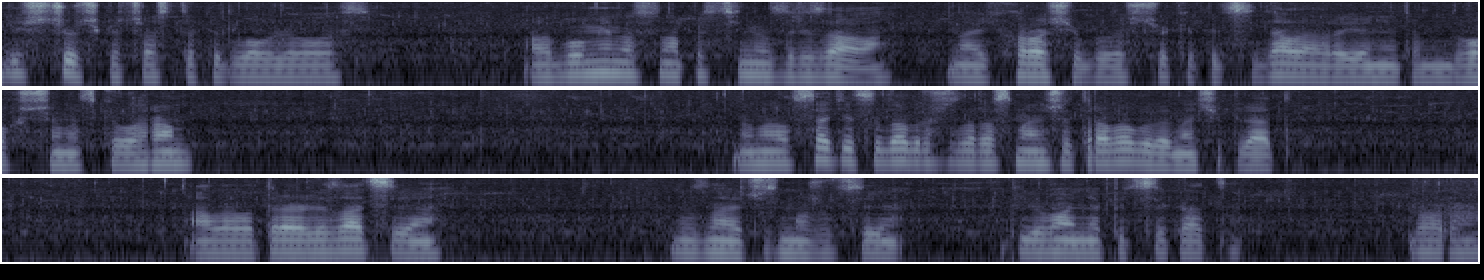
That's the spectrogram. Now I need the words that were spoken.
І щучка часто підловлювалась. Але був мінус, вона постійно зрізала. Навіть хороші були щуки підсідали в районі там 2 з чимось кілограм. Ну, на офсеті це добре, що зараз менше трави буде начіпляти. Але от реалізація, не знаю, чи зможу всі клювання підсікати. Дорого.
